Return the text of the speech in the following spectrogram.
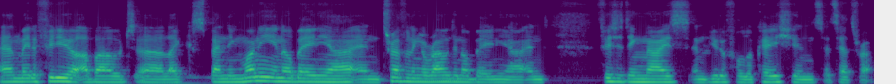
and made a video about uh, like spending money in Albania and traveling around in Albania and visiting nice and beautiful locations, etc.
